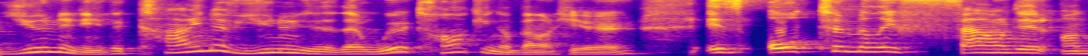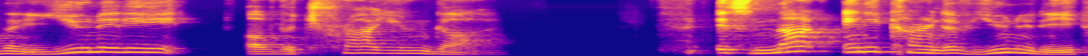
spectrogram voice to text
unity, the kind of unity that we're talking about here, is ultimately founded on the unity of the triune God. It's not any kind of unity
